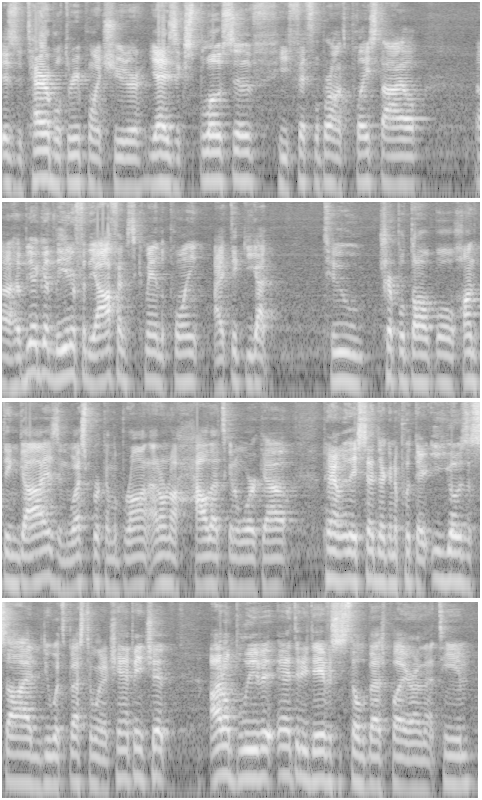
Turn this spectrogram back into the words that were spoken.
is a terrible three point shooter. Yeah, he's explosive. He fits LeBron's play style. Uh, he'll be a good leader for the offense to command the point. I think you got two triple double hunting guys in Westbrook and LeBron. I don't know how that's going to work out. Apparently, they said they're going to put their egos aside and do what's best to win a championship. I don't believe it. Anthony Davis is still the best player on that team.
